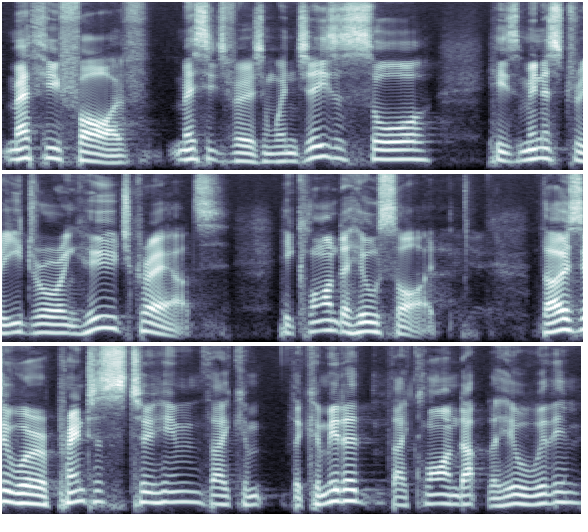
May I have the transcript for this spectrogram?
Matthew 5, message version. When Jesus saw his ministry drawing huge crowds, he climbed a hillside. Those who were apprenticed to him, they, com- the committed, they climbed up the hill with him.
